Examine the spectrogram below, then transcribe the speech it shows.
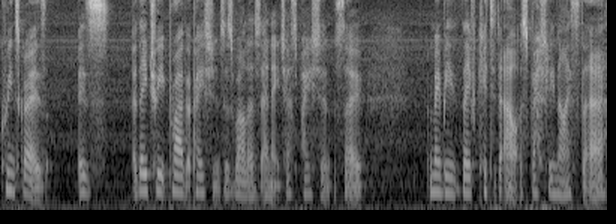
Queen Square is, is, they treat private patients as well as NHS patients. So maybe they've kitted it out especially nice there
